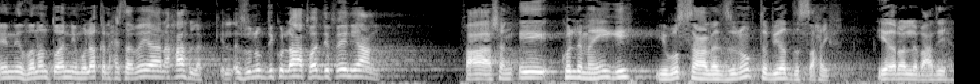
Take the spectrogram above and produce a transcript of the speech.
إني ظننت أني ملاق حسابية أنا ههلك الذنوب دي كلها هتودي فين يعني؟ فعشان إيه كل ما يجي يبص على الذنوب تبيض الصحيفة يقرأ اللي بعديها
